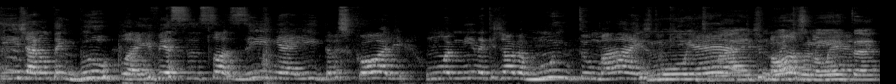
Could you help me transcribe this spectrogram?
e já não tem dupla e vê-se sozinha e então escolhe uma menina que joga muito mais do Muito que é, mais, do que muito nós, não é? bonita.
